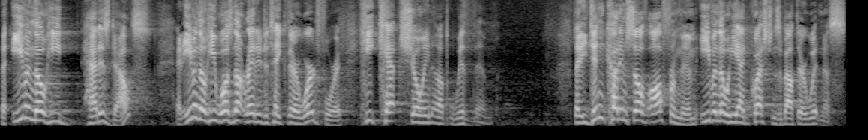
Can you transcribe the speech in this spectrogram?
that even though he had his doubts, and even though he was not ready to take their word for it, he kept showing up with them. That he didn't cut himself off from them, even though he had questions about their witness.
